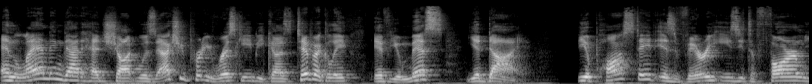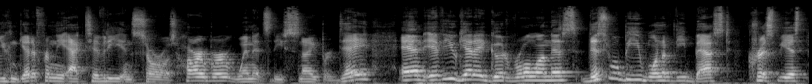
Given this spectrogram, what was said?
and landing that headshot was actually pretty risky because typically, if you miss, you die. The Apostate is very easy to farm. You can get it from the activity in Sorrow's Harbor when it's the Sniper Day. And if you get a good roll on this, this will be one of the best, crispiest,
